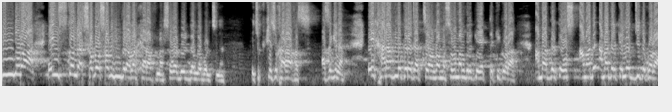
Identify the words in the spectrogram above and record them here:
হিন্দুরা, এই ইস্কনরা সব সব হিন্দুরা আবার খারাপ না, সবার বিরুদ্ধে আমরা বলছি না। কিছু কিছু খারাপ আছে আছে কিনা? এই খারাপ লোকেরা যাচ্ছে, আমরা মুসলমানদেরকে একটা কি করা? আমাদেরকে আমাদের, আমাদেরকে লজ্জিত করা,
